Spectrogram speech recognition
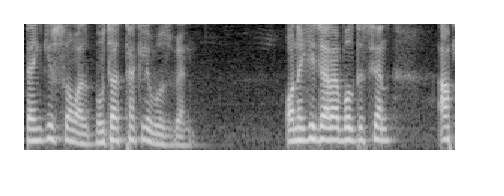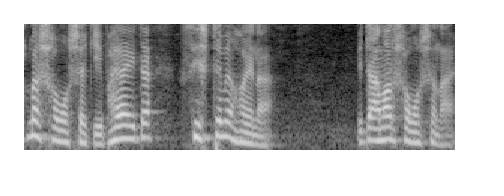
থ্যাংক ইউ সো মাচ বোঝার থাকলে বুঝবেন। অনেকেই যারা বলতেছেন, আপনার সমস্যা কি? ভাইয়া, এটা সিস্টেমে হয় না। এটা আমার সমস্যা না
